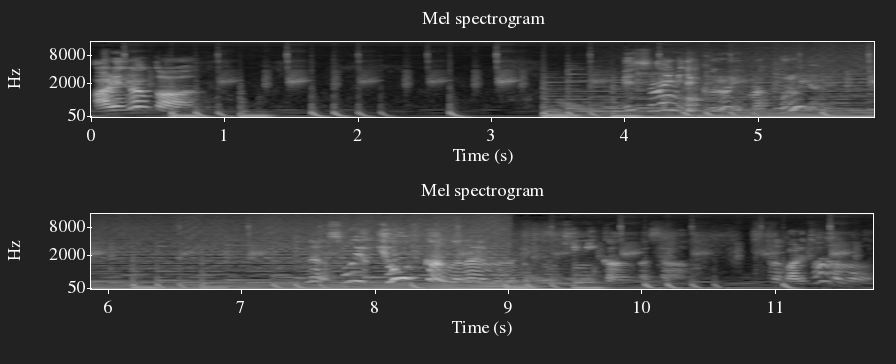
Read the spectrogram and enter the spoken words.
あれなんかの意味で黒いまあ黒いよねなんかそういう恐怖感がないもの不気味感がさなんかあれただの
